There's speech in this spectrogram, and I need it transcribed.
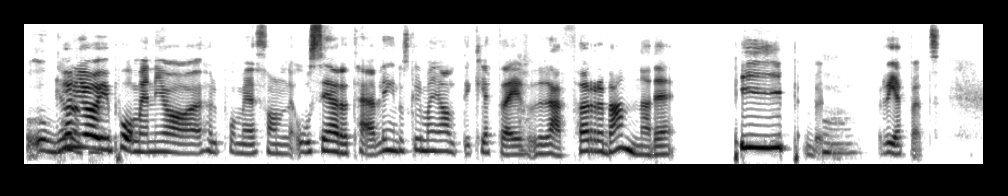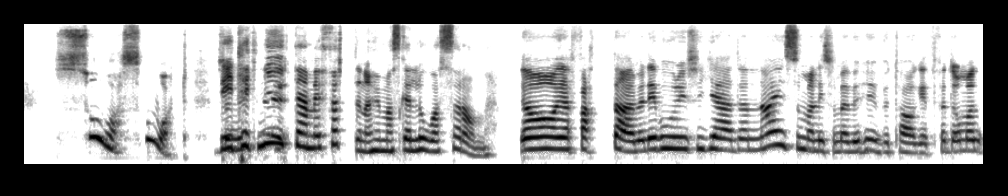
Och ungarna. höll jag ju på med när jag höll på med sån OCR-tävling. Då skulle man ju alltid klättra i det där förbannade pip-repet. Ja, Så svårt! Det är teknik där med fötterna, hur man ska låsa dem. Ja, jag fattar, men det vore ju så jädra nice om man liksom överhuvudtaget, för att om man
